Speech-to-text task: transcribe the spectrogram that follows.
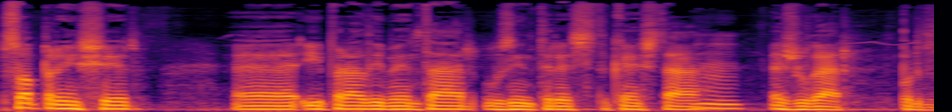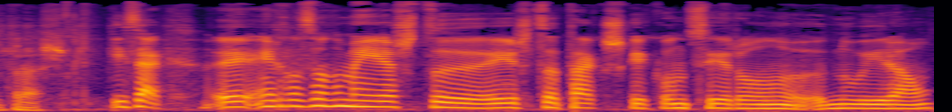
só para encher uh, e para alimentar os interesses de quem está hum. a jogar por detrás. Isaac, eh, em relação também a, este, a estes ataques que aconteceram no Irão,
